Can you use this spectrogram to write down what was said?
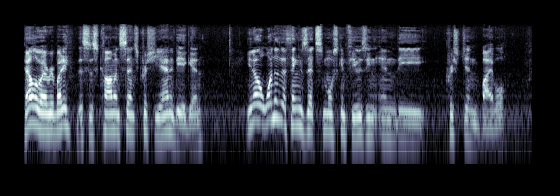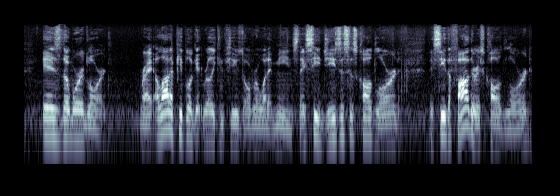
Hello, everybody. This is Common Sense Christianity again. You know, one of the things that's most confusing in the Christian Bible is the word Lord, right? A lot of people get really confused over what it means. They see Jesus is called Lord, they see the Father is called Lord,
